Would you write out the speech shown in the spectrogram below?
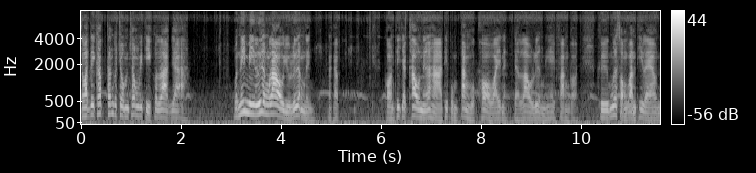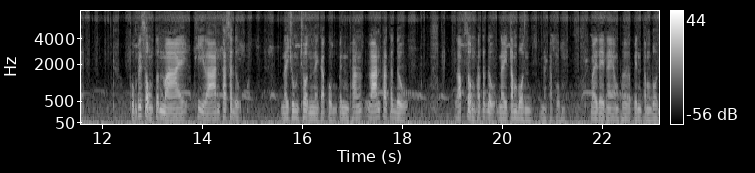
สวัสดีครับท่านผู้ชมช่องวิถีคนลากยา วันนี้มีเรื่องเล่าอยู่เรื่องหนึ่งนะครับ ก่อนที่จะเข้าเนื้อหาที่ผมตั้งหัวข้อไว้เนี่ยจะเล่าเรื่องนี้ให้ฟังก่อน คือเมื่อสองวันที่แล้วเนี่ย ผมไปส่งต้นไม้ที่ร้านพัสดุ ในชุมชนนะครับ ผมเป็นร้านพัสดุ รับส่งพัสดุในตำบลนะครับ ผมไม่ได้ในอำเภอเป็นตำบล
